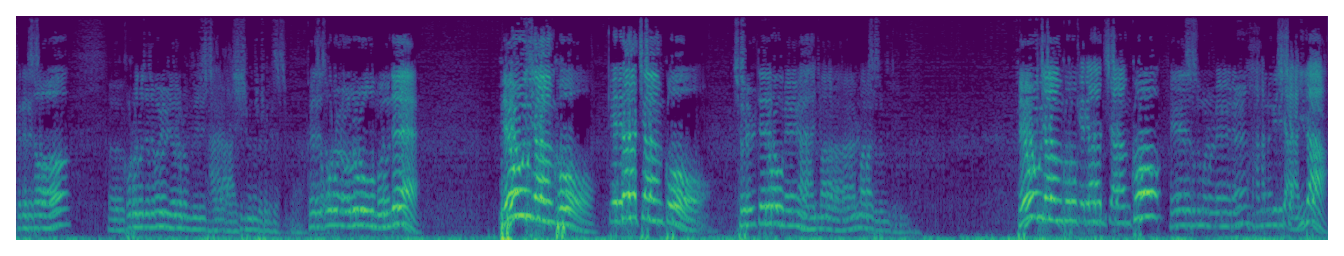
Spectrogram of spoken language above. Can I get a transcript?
그래서 어, 그런 점을 여러분들이 잘 아시면 좋겠습니다. 그래서 오늘 어려운 뭔데 배우지 않고 깨닫지 않고 절대로 매매하지 마라라는 말씀을 드립니다. 배우지 않고 깨닫지 않고 해수물 매매는 하는 것이 아니다.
